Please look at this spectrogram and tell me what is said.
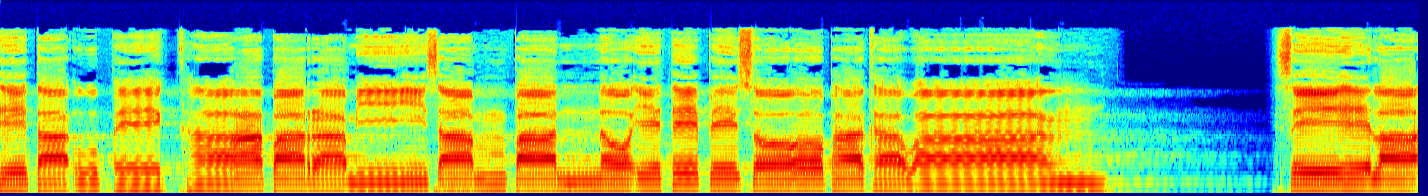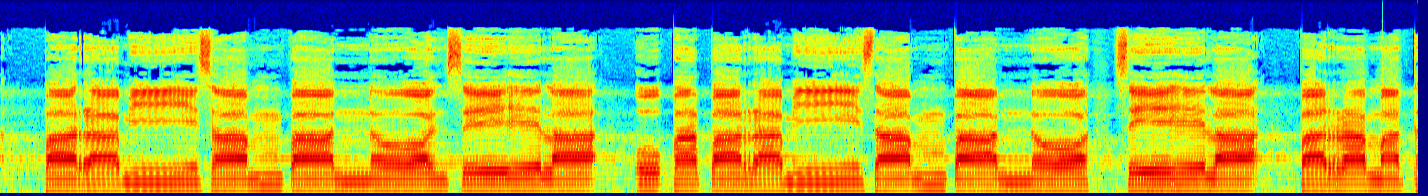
ทิตาอุเปกขาปารามีสัมปันโนอิติปิโสภาคาวังศีละปารามีสัมปันโนศีละ อุปปารามีสัมปันโนศีละปรมัตถ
